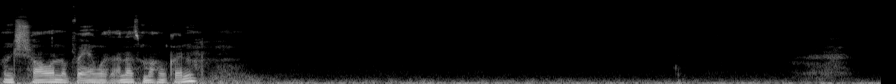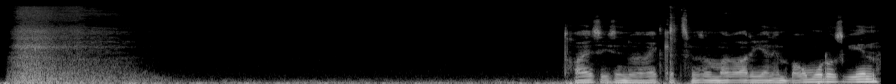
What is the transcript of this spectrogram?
Und schauen, ob wir irgendwas anders machen können. Sind wir weg. Jetzt müssen wir mal gerade hier in den Baumodus gehen.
